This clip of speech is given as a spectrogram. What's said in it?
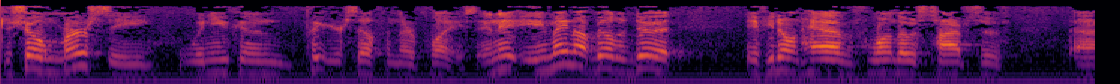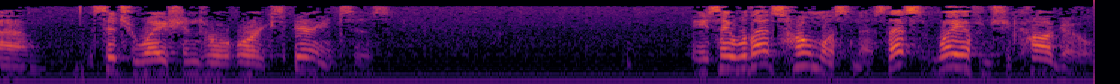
to show mercy when you can put yourself in their place. And it, you may not be able to do it if you don't have one of those types of uh, situations or, or experiences. And you say, well, that's homelessness. That's way up in Chicago.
